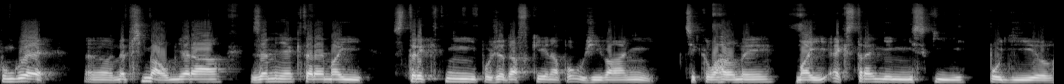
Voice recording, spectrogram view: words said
Funguje e, nepřímá uměra. Země, které mají striktní požadavky na používání cyklohelmy, mají extrémně nízký podíl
